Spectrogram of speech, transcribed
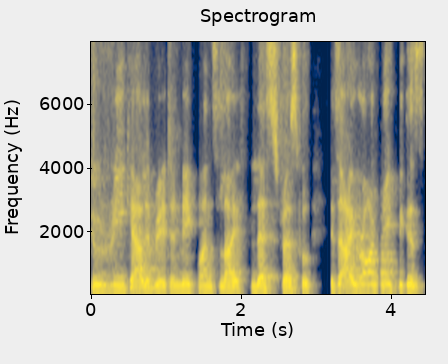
to recalibrate and make one's life less stressful it's ironic because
